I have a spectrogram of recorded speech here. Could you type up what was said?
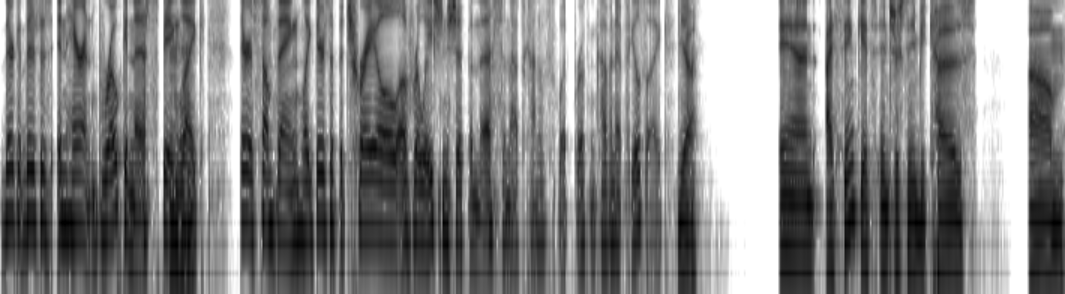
there there's this inherent brokenness being like there is something like there's a betrayal of relationship in this, and that's kind of what broken covenant feels like. Yeah. And I think it's interesting because um,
